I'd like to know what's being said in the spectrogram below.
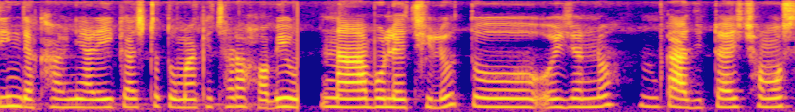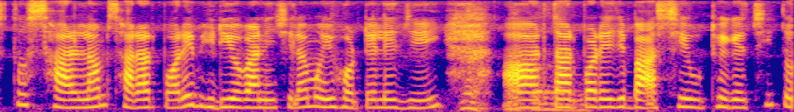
দিন দেখা হয়নি আর এই কাজটা তোমাকে ছাড়া হবেও না, বলেছিল। তো ওই জন্য কাজটাই সমস্ত সারলাম। সারার পরে ভিডিও বানিয়েছিলাম ওই হোটেলে যেই। আর তারপরে যে বাসে উঠে গেছি, তো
